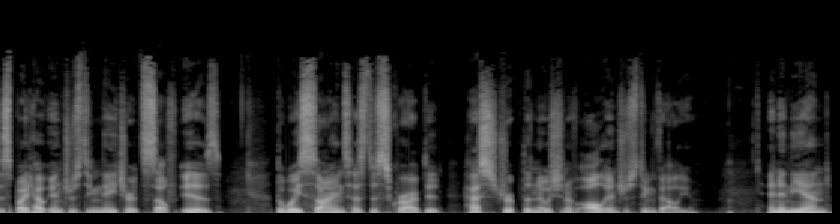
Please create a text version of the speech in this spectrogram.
despite how interesting nature itself is, the way science has described it has stripped the notion of all interesting value. And in the end,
